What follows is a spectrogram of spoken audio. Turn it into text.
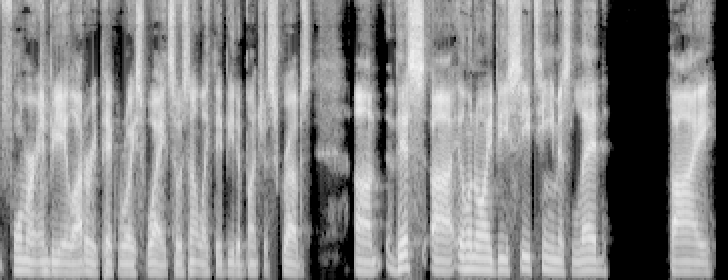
former NBA lottery pick Royce White. So it's not like they beat a bunch of scrubs. Um, this uh, Illinois BC team is led by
